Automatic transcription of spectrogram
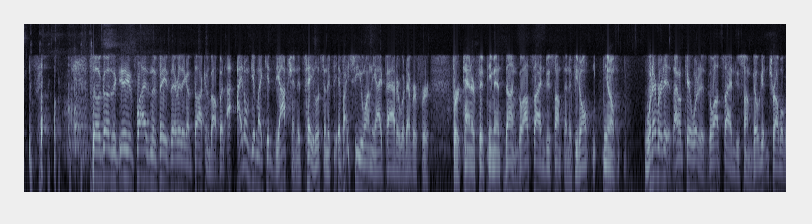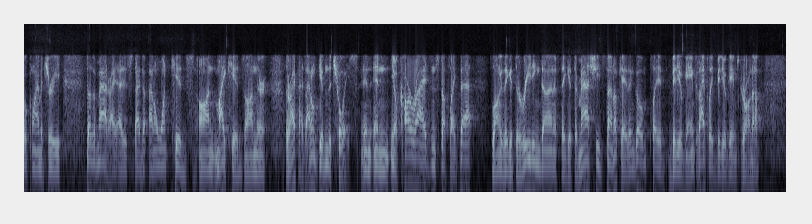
So it goes, it flies in the face of everything I'm talking about. But I, I don't give my kids the option. It's hey, listen, if if I see you on the iPad or whatever for for 10 or 15 minutes, done. Go outside and do something. If you don't, you know, whatever it is, I don't care what it is. Go outside and do something. Go get in trouble. Go climb a tree. Doesn't matter. I, I just I don't, I don't want kids on my kids on their their iPads. I don't give them the choice. And and you know, car rides and stuff like that as long as they get their reading done, if they get their math sheets done, okay, then go and play a video game because I played video games growing up.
